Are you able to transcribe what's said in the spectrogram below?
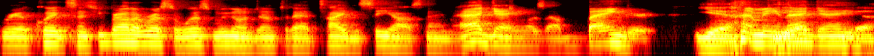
real quick since you brought up Russell Wilson. We're gonna jump to that Titan Seahawks thing. That game was a banger. Yeah, I mean, yeah, that game. Yeah.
